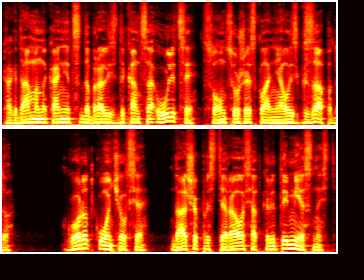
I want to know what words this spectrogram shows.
Когда мы наконец добрались до конца улицы, солнце уже склонялось к западу. Город кончился, дальше простиралась открытая местность,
